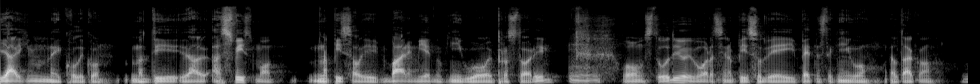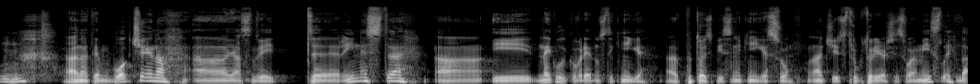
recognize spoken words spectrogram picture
ja ih imam nekoliko, a, a svi smo napisali barem jednu knjigu u ovoj prostoriji, u ovom studiju i Vorac je napisao 2015. knjigu, je li tako? A, na temu blockchaina, ja sam 2013. a, i nekoliko vrijednosti knjige, a, to je pisanje knjige su, znači strukturiraš si svoje misli, Da.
